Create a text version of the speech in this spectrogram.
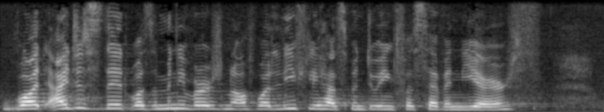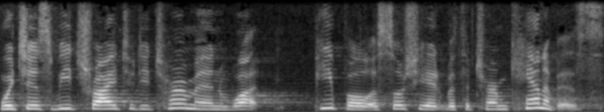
what I just did was a mini version of what Leafly has been doing for seven years, which is we try to determine what people associate with the term cannabis.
